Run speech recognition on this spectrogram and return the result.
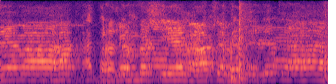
देवाः भद्रं पश्येमाक्षभिर्यजत्राः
